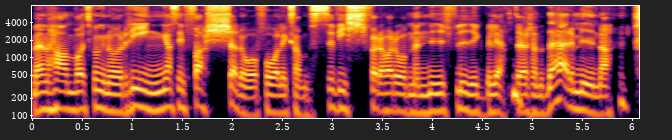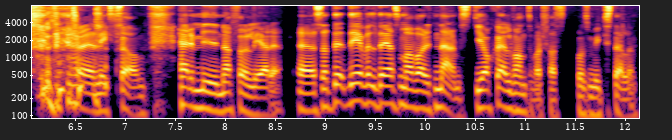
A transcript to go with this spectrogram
men han var tvungen att ringa sin farsa då och få liksom swish för att ha råd med en ny flygbiljett. jag kände det här är mina, liksom, här är mina följare. Eh, så det, det, är väl det som har varit närmst. Jag själv har inte varit fast på så mycket ställen.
